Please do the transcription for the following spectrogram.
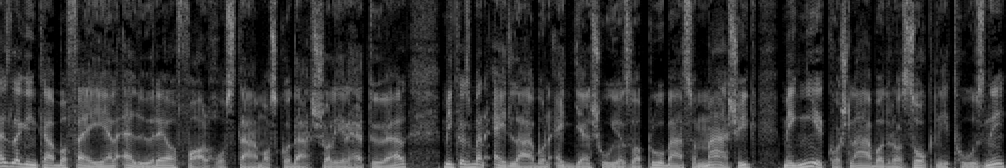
Ez leginkább a fejjel előre a falhoz támaszkodással érhető el, miközben egy lábon egyensúlyozva próbálsz a másik, még nyírkos lábadra zoknit húzni,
